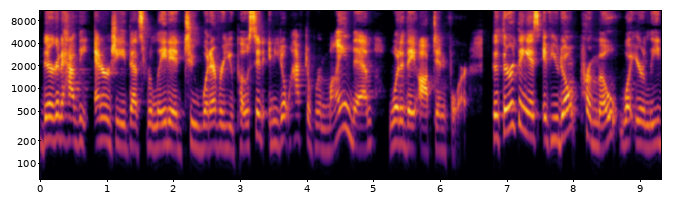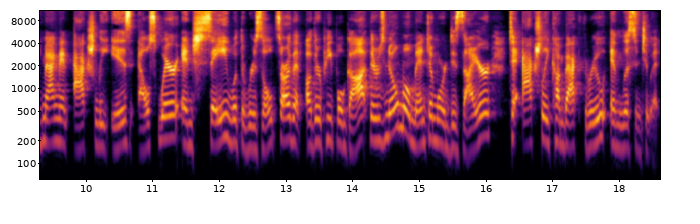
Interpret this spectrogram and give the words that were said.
they're going to have the energy that's related to whatever you posted. And you don't have to remind them what did they opt in for. The third thing is if you don't promote what your lead magnet actually is elsewhere and say what the results are that other people got, there's no momentum or desire to actually come back through and listen to it.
